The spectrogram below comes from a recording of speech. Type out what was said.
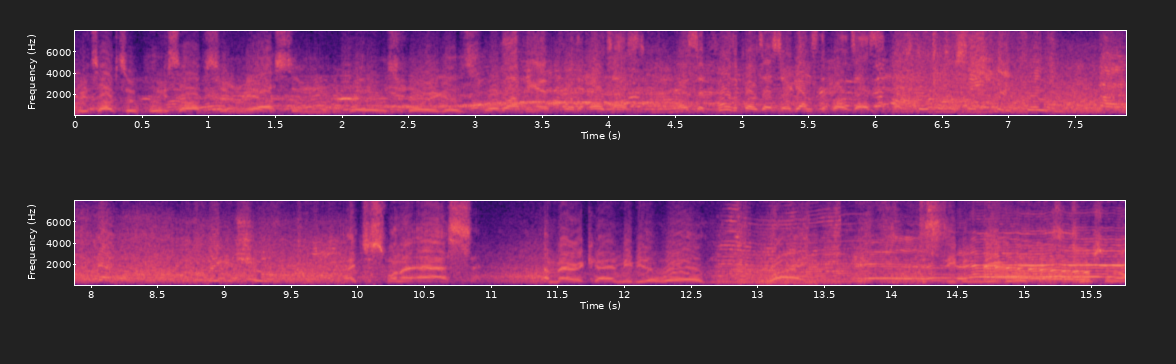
We talked to a police officer and we asked him what it was for. He goes, We're blocking it for the protest. I said for the protest or against the protest. I just want to ask America and maybe the world why this is even legal, or constitutional.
